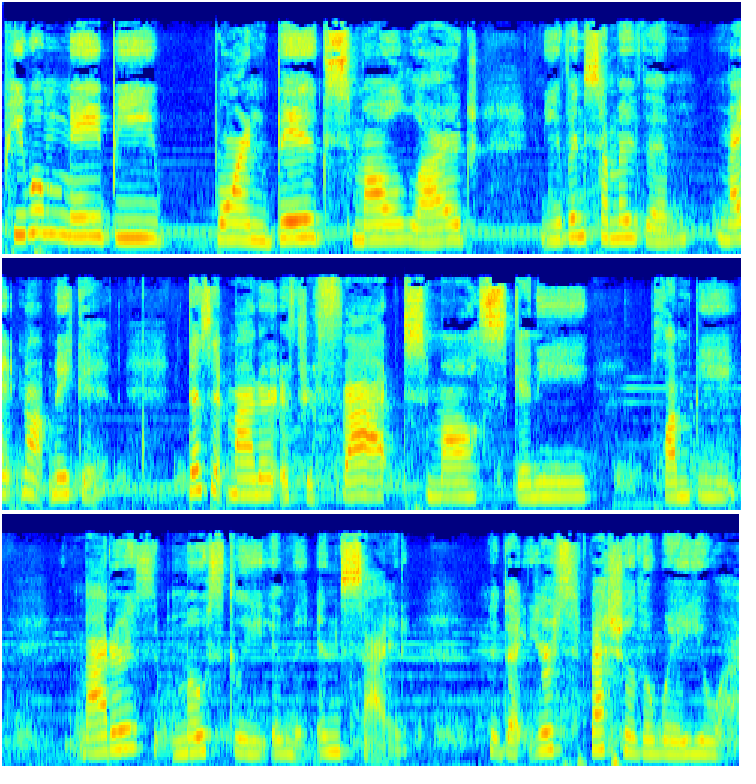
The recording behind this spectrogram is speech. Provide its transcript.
people may be born big, small, large, even some of them might not make it. Doesn't matter if you're fat, small, skinny, plumpy. Matters mostly in the inside that you're special the way you are.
